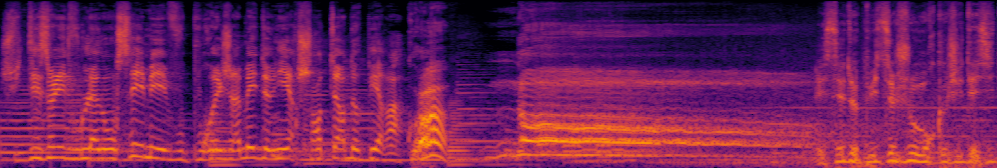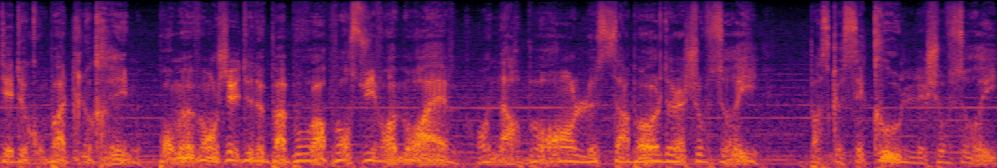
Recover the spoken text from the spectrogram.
Je suis désolé de vous l'annoncer, mais vous pourrez jamais devenir chanteur d'opéra. Quoi? Non Et c'est depuis ce jour que j'ai décidé de combattre le crime, pour me venger de ne pas pouvoir poursuivre mon rêve en arborant le symbole de la chauve-souris. Parce que c'est cool, les chauves-souris.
